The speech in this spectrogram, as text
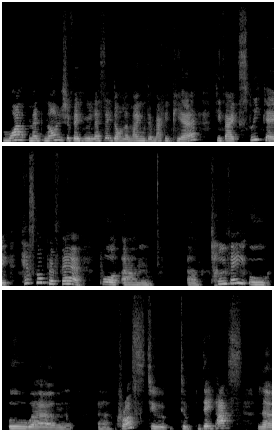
moi, maintenant, je vais vous laisser dans la main de Marie-Pierre qui va expliquer qu'est-ce qu'on peut faire pour euh, euh, trouver ou, ou euh, cross, to, to dépasse le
